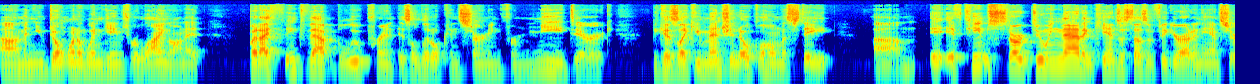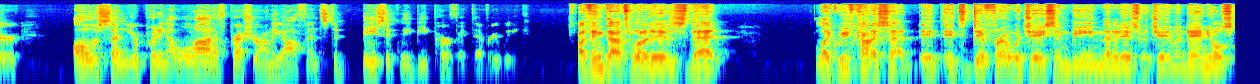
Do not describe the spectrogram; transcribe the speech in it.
Um, and you don't want to win games relying on it. But I think that blueprint is a little concerning for me, Derek, because like you mentioned, Oklahoma State, um, if teams start doing that and Kansas doesn't figure out an answer, all of a sudden you're putting a lot of pressure on the offense to basically be perfect every week. I think that's what it is that like we've kind of said, it, it's different with Jason Bean than it is with Jalon Daniels,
